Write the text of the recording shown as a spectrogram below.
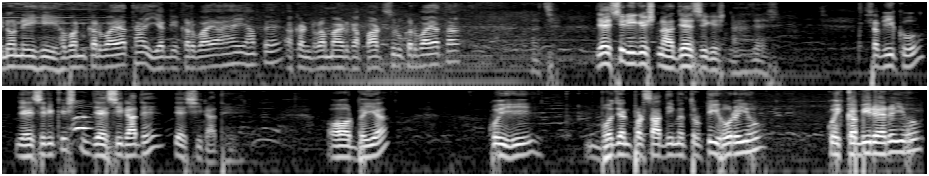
इन्होंने ही हवन करवाया था, यज्ञ करवाया है यहाँ पे, अखंड रामायण का पाठ शुरू करवाया था। अच्छा जय श्री कृष्णा, जय श्री कृष्णा, जय श्री- सभी को जय श्री कृष्ण, जय श्री राधे, जय श्री राधे। और भैया, कोई भोजन प्रसादी में त्रुटि हो रही हो? कोई कमी रह रही हो?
